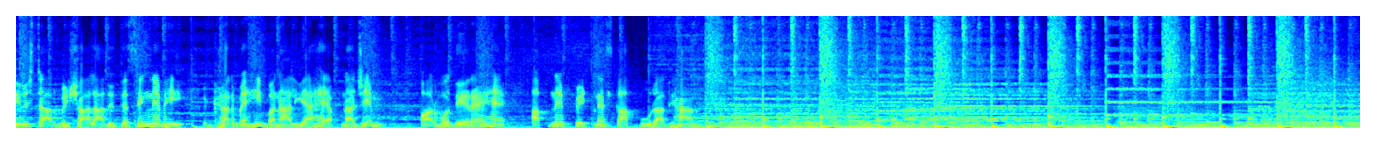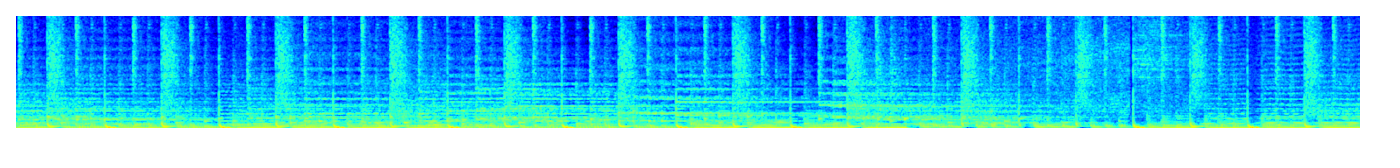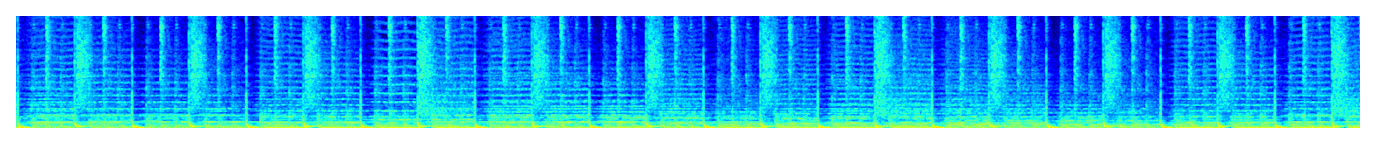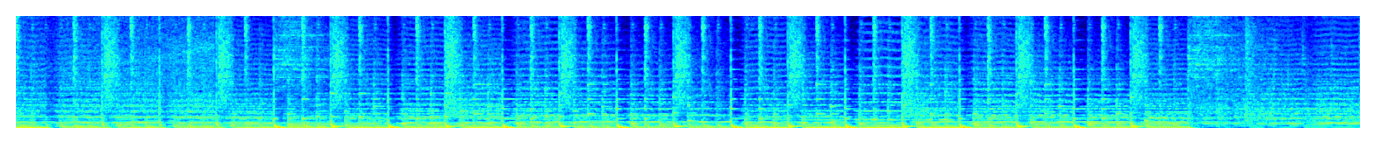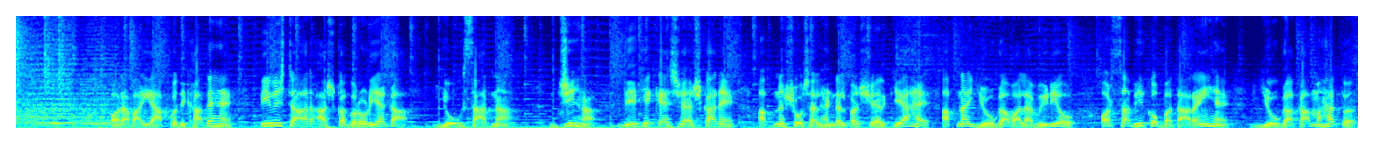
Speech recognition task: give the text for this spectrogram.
टीवी स्टार विशाल आदित्य सिंह ने भी घर में ही बना लिया है अपना जिम, और वो दे रहे हैं अपने फिटनेस का पूरा ध्यान। और अब आइए आपको दिखाते हैं टीवी स्टार अश्का गरोडिया का योग साधना। जी हाँ देखिए कैसे अशका ने अपने सोशल हैंडल पर शेयर किया है, अपना योगा वाला वीडियो और सभी को बता रही हैं योगा का महत्व।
